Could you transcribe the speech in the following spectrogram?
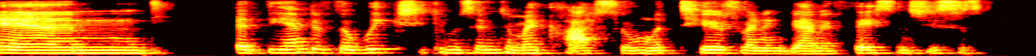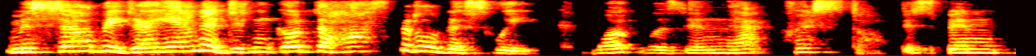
And at the end of the week, she comes into my classroom with tears running down her face, and she says, Miss Selby, Diana didn't go to the hospital this week. What was in that crystal? It's been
